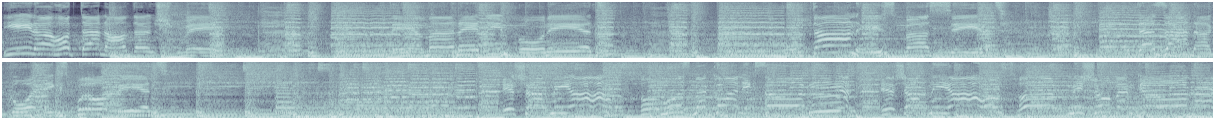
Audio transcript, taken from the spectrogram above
jeder hat einen anderen Schmäh, der mir nicht imponiert. Und dann ist passiert dass einer gar nichts probiert. schaut mich an und muss mir gar nichts sagen. Er schaut mich an und hat mich schon beim Kragen.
